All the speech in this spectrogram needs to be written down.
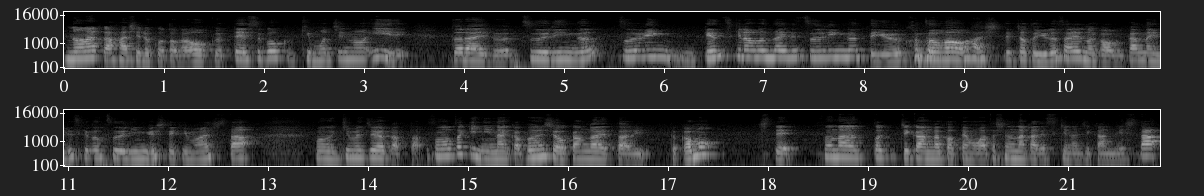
の中走ることが多くてすごく気持ちのいいドライブツーリングツーリング原付の問題でツーリングっていう言葉を発してちょっと許されるのか分かんないんですけどツーリングしてきました。もう気持ちよかった。その時になんか文章を考えたりとかもしてそんな時間がとても私の中で好きな時間でした。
